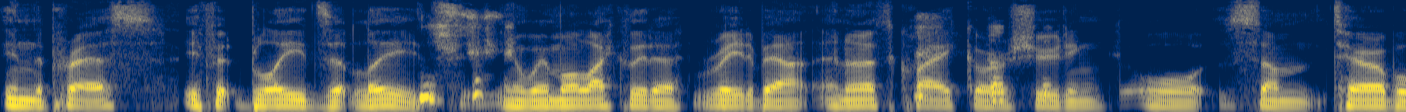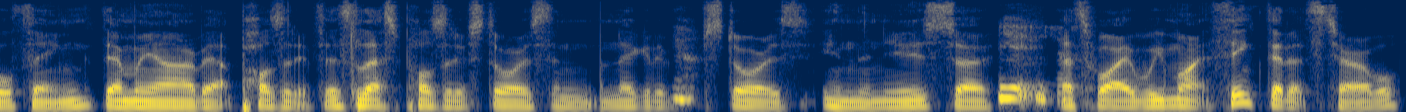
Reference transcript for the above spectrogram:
in the press, if it bleeds, it leads. you know, we're more likely to read about an earthquake or a shooting or some terrible thing than we are about positive. There's less positive stories than negative negative yeah. stories in the news. So yeah, that's why we might think that it's terrible.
